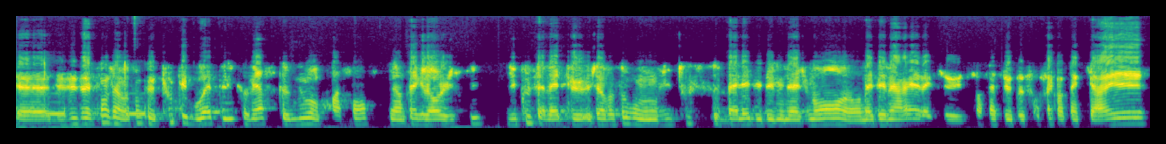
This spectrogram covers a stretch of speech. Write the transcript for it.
Euh, de toute façon, j'ai l'impression que toutes les boîtes de e-commerce comme nous en croissance qui intègrent leur logistique du coup, ça va être, j'ai l'impression qu'on vit tous ce balai des déménagements. On a démarré avec une surface de 250 mètres carrés.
